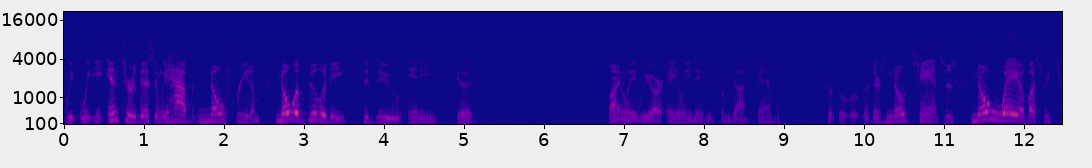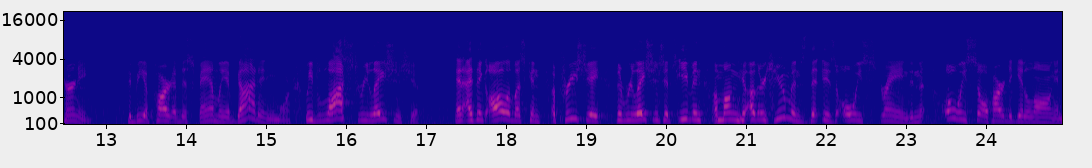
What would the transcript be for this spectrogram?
we, we enter this and we have no freedom, no ability to do any good. Finally, we are alienated from God's family. Uh, uh, uh, there's no chance, there's no way of us returning to be a part of this family of God anymore. We've lost relationship. And I think all of us can appreciate the relationships, even among other humans, that is always strained and always so hard to get along and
